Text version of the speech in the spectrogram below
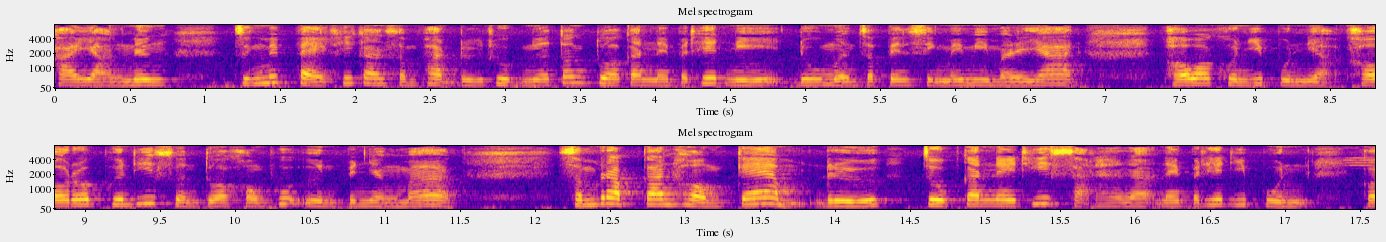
คายอย่างหนึ่ง จึงไม่แปลกที่การสัมผัสหรือถูกเนื้อต้องตัวกันในประเทศนี้ ดูเหมือนจะเป็นสิ่งไม่มีมารยาท เพราะว่าคนญี่ปุ่นเนี่ยเคารพพื้นที่ส่วนตัวของผู้อื่นเป็นอย่างมากสำหรับการหอมแก้มหรือจูบกันในที่สาธารณะในประเทศญี่ปุ่น ก็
